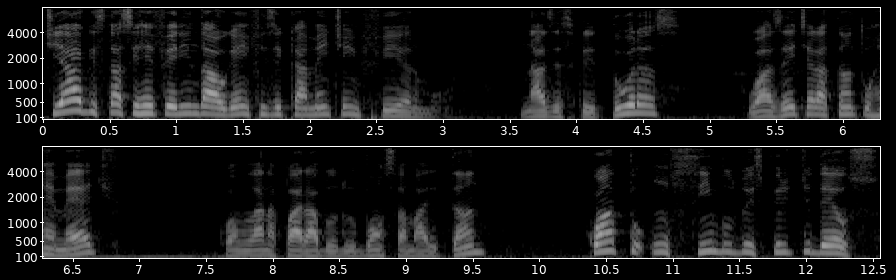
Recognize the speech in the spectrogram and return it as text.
Tiago está se referindo a alguém fisicamente enfermo. Nas Escrituras, o azeite era tanto um remédio, como lá na parábola do bom samaritano, quanto um símbolo do Espírito de Deus,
